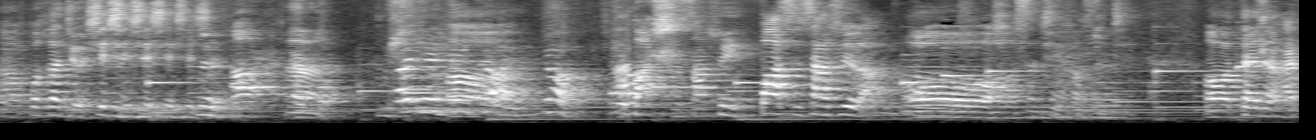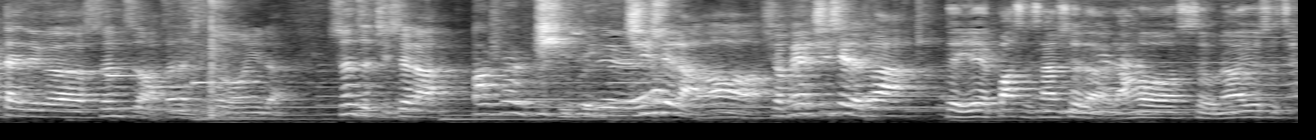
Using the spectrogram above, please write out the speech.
啊，不喝酒，谢谢谢谢谢谢。啊，嗯不许。哦，八十三岁。八十三岁了，哦，好神奇，好神奇。哦，带着还带着个孙子啊，真的挺不容易的。孙子几岁了？七岁。七岁了啊、小朋友七岁了是吧？对，爷爷八十三岁了，然后手呢又是残。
